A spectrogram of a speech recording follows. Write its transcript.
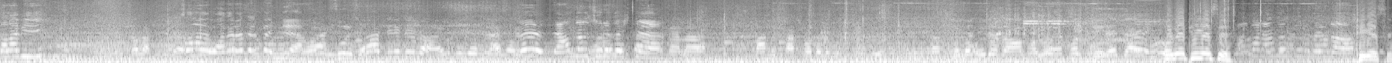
চালাবি? জোরে যাস না। মানুষ হাসপাতালে ভর্তি হয়েছে। ধীরে ধীরে যাওয়া ভালো ধীরে যাই ওকে ঠিক আছে। ঠিক আছে।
